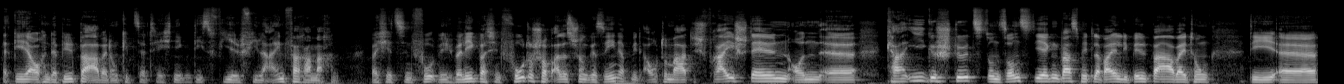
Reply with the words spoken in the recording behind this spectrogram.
Es geht ja auch in der Bildbearbeitung, gibt es ja Techniken, die es viel, viel einfacher machen weil ich jetzt in, wenn ich überlege, was ich in Photoshop alles schon gesehen habe, mit automatisch freistellen und äh, KI gestützt und sonst irgendwas. Mittlerweile die Bildbearbeitung, die äh,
